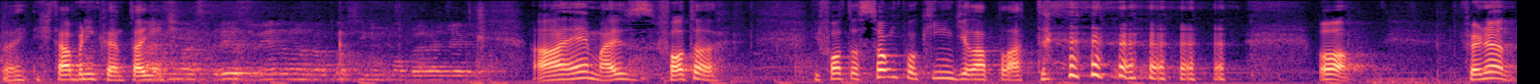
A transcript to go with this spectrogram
A gente tava brincando, tá, Mais gente? umas três vendas nós não conseguimos comprar, né, Diego? Ah, é, mas falta. E falta só um pouquinho de La Plata. Ó, Fernando,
